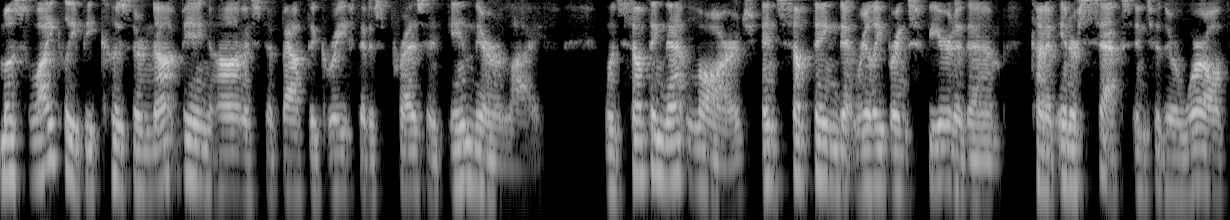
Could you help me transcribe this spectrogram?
most likely because they're not being honest about the grief that is present in their life. When something that large and something that really brings fear to them kind of intersects into their world,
